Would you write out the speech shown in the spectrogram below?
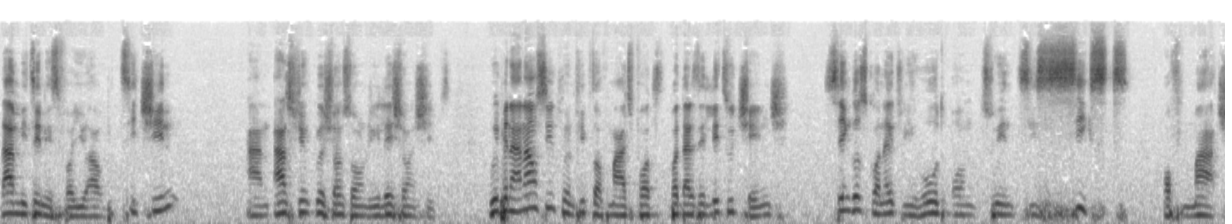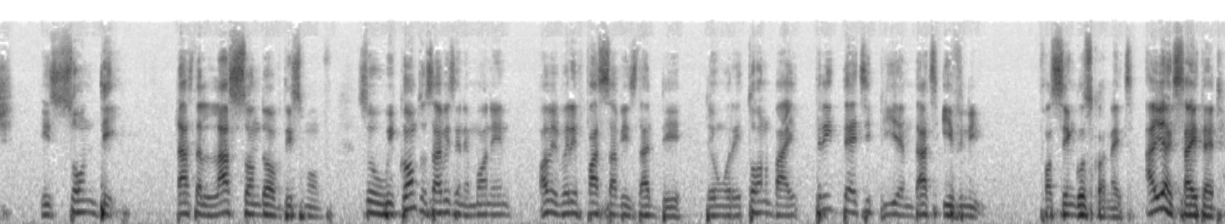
that meeting is for you. I'll be teaching and answering questions on relationships. We've been announcing 25th of March, but, but there is a little change. Singles Connect we hold on 26th of March, a Sunday. That's the last Sunday of this month. So we come to service in the morning, have a very fast service that day, then we return by 3:30 p.m. that evening for Singles Connect. Are you excited?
